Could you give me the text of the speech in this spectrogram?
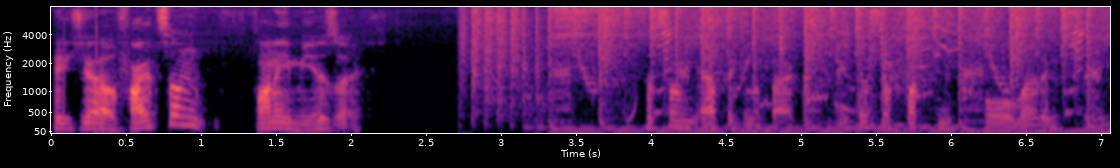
hey Joe, find some funny music. Put something epic in the background. Make this a fucking cool loading screen.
